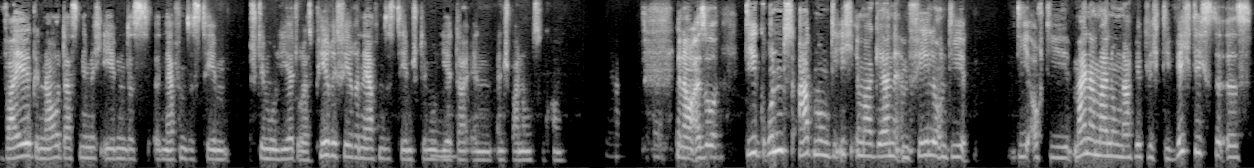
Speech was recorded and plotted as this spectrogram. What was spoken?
weil genau das nämlich eben das Nervensystem stimuliert oder das periphere Nervensystem stimuliert, mhm. da in Entspannung zu kommen. Ja. Genau, also die Grundatmung, die ich immer gerne empfehle und die, die auch die meiner Meinung nach wirklich die wichtigste ist,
